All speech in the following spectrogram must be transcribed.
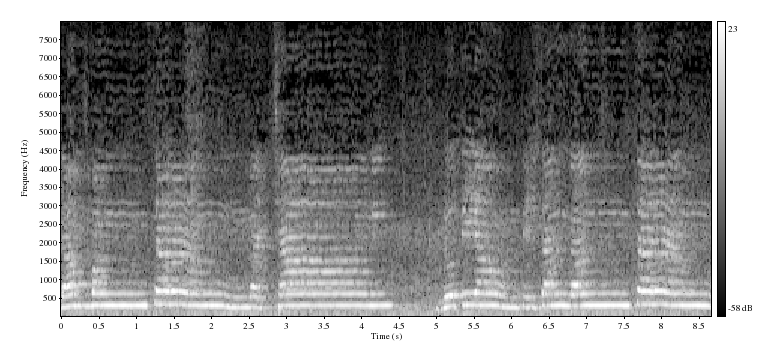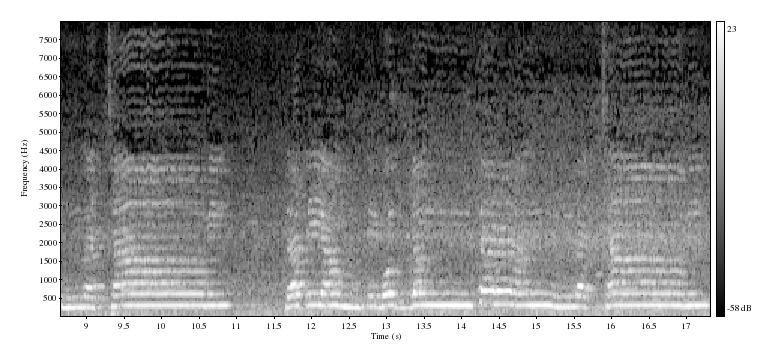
धम्मं शरणं गच्छामि। द्वितीयं सङ्गं शरणं गच्छामि। तृतीयं बुद्धं शरणं गच्छामि।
